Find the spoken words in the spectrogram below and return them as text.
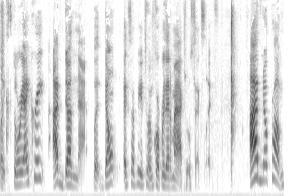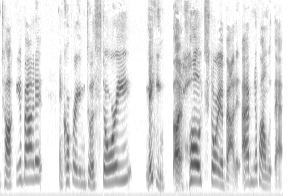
like story I create. I've done that, but don't expect me to incorporate that in my actual sex life. I have no problem talking about it, incorporating it into a story, making a whole story about it. I have no problem with that.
